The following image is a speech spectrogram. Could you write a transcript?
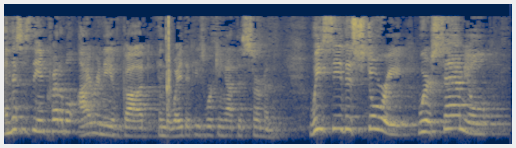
and this is the incredible irony of God in the way that He's working out this sermon. We see this story where Samuel,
